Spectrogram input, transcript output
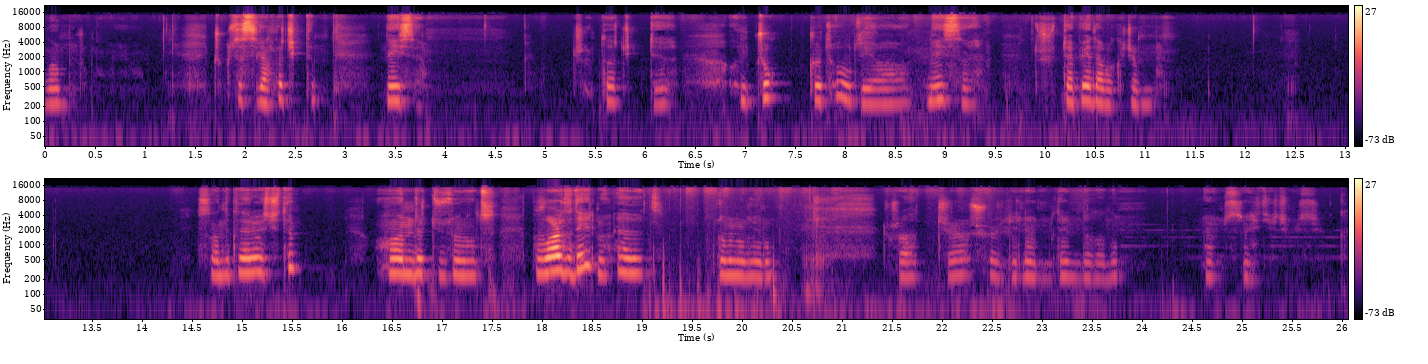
Alamıyorum. Çok güzel silahla çıktım. Neyse. Çanta çıktı. Çok kötü oldu ya. Neyse. Dur Şu tepeye de bakacağım ben. Sandıkları açtım. Aha M416. Bu vardı değil mi? Evet. O zaman alıyorum. Rahatça şöyle lemlerini de alalım. Mermisine ihtiyacımız yok.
